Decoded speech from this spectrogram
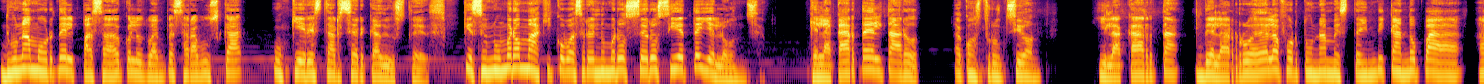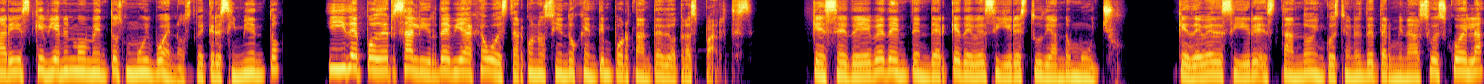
de un amor del pasado que los va a empezar a buscar o quiere estar cerca de ustedes. Que su número mágico va a ser el número 07 y el 11 que la carta del tarot, la construcción y la carta de la rueda de la fortuna me está indicando para Aries que vienen momentos muy buenos de crecimiento y de poder salir de viaje o estar conociendo gente importante de otras partes. Que se debe de entender que debe seguir estudiando mucho, que debe de seguir estando en cuestiones de terminar su escuela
